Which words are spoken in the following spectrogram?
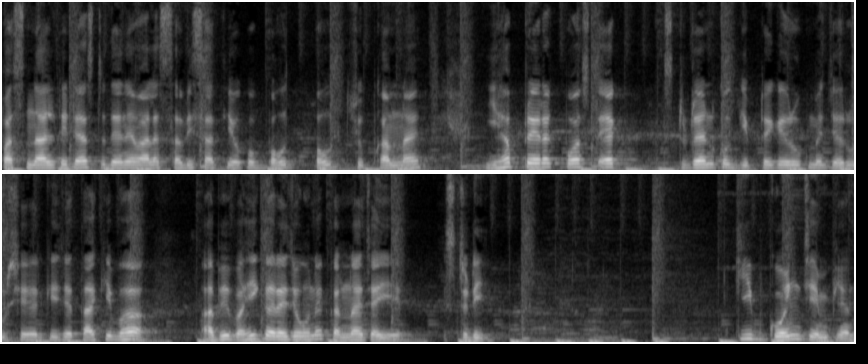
पर्सनालिटी टेस्ट देने वाले सभी साथियों को बहुत बहुत शुभकामनाएँ। यह प्रेरक पोस्ट एक स्टूडेंट को गिफ्ट के रूप में ज़रूर शेयर कीजिए ताकि वह अभी वही करे जो उन्हें करना चाहिए study keep going champion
